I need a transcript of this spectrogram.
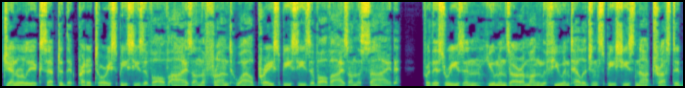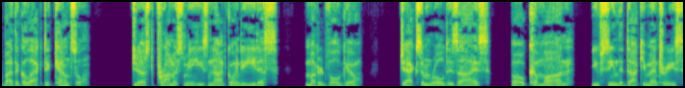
generally accepted that predatory species evolve eyes on the front, while prey species evolve eyes on the side. For this reason, humans are among the few intelligent species not trusted by the Galactic Council. Just promise me he's not going to eat us, muttered Volgo. Jackson rolled his eyes. Oh, come on. You've seen the documentaries.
